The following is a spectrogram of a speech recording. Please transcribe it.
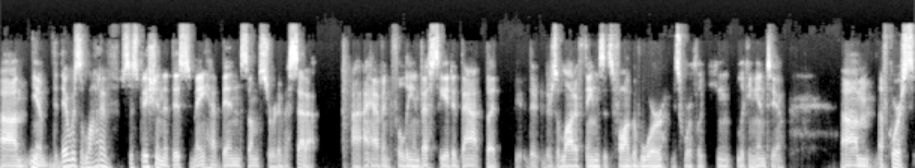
um, you know, there was a lot of suspicion that this may have been some sort of a setup. I, I haven't fully investigated that, but there, there's a lot of things that's fog of war. It's worth looking looking into. Um, of course,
